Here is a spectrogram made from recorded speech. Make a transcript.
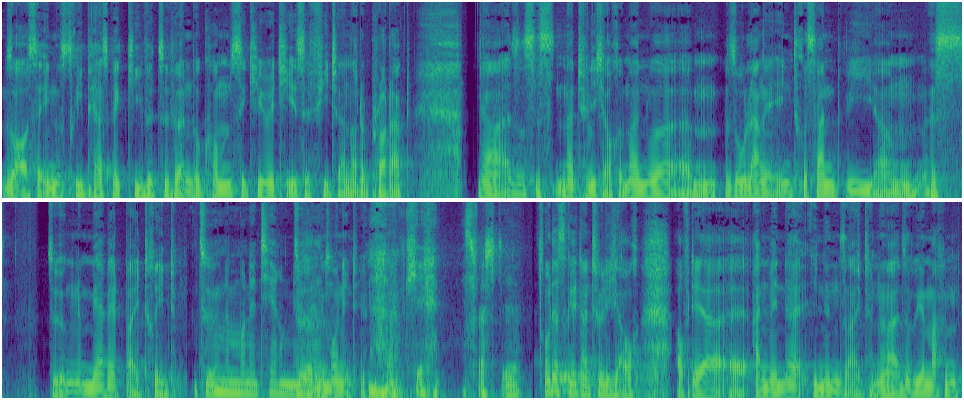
so aus der Industrieperspektive zu hören bekommen, Security is a feature, not a product. Ja, also es ist natürlich auch immer nur ähm, so lange interessant, wie ähm, es zu irgendeinem Mehrwert beiträgt. Zu irgendeinem monetären Mehrwert. Zu irgendeinem monetären. okay, ich verstehe. Und das gilt natürlich auch auf der äh, Anwenderinnenseite. Ne? Also wir machen,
